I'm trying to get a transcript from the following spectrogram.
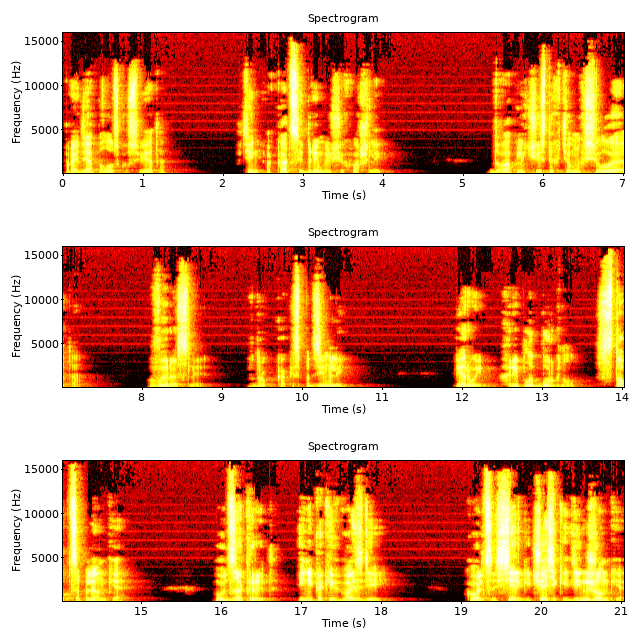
пройдя полоску света, в тень акаций дремлющих вошли, Два плечистых темных силуэта. Выросли, вдруг как из-под земли. Первый хрипло буркнул. «Стоп, цыпленки!» «Путь закрыт, и никаких гвоздей. Кольца, серьги, часики, деньжонки.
